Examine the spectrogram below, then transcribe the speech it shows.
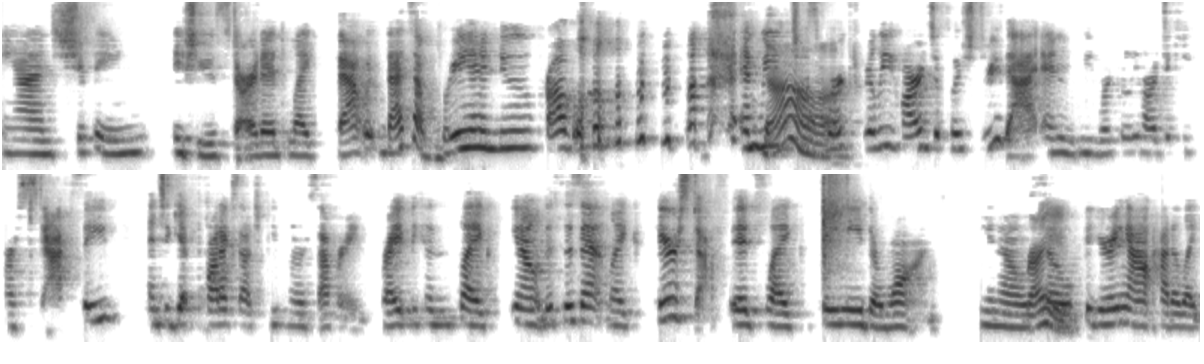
and shipping issues started, like that, that's a brand new problem. and we yeah. just worked really hard to push through that. And we worked really hard to keep our staff safe and to get products out to people who are suffering, right? Because it's like, you know, this isn't like their stuff. It's like they need their wand, you know? Right. So figuring out how to like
